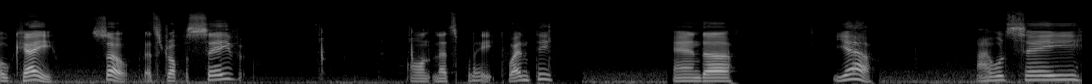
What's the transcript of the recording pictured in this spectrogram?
Okay, so let's drop a save on Let's Play 20. And uh, yeah, I would say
